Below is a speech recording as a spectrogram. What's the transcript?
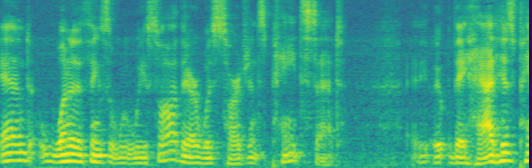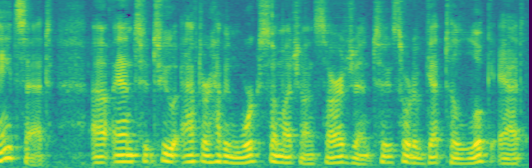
And one of the things that we saw there was Sargent's paint set they had his paint set, uh, and to, to, after having worked so much on Sargent, to sort of get to look at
